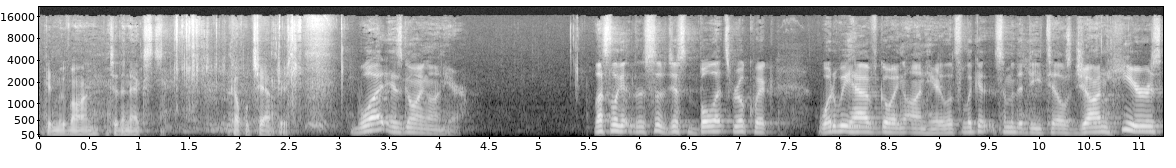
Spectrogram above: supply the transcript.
we can move on to the next couple chapters. What is going on here? Let's look at this, is just bullets real quick. What do we have going on here? Let's look at some of the details. John hears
